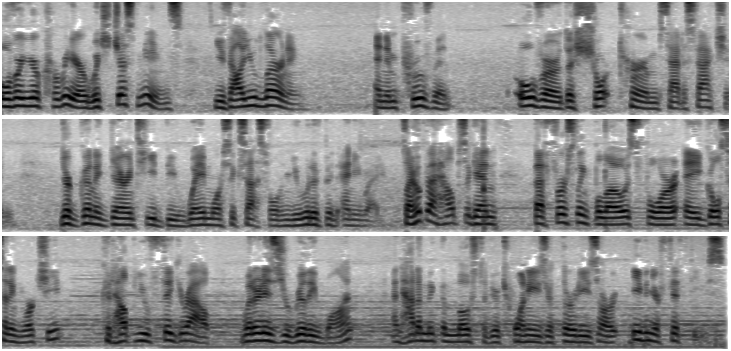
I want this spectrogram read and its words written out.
over your career, which just means you value learning, and improvement over the short term satisfaction, you're to guaranteed be way more successful than you would have been anyway. So I hope that helps. Again, that first link below is for a goal setting worksheet, could help you figure out what it is you really want and how to make the most of your 20s, your 30s, or even your 50s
